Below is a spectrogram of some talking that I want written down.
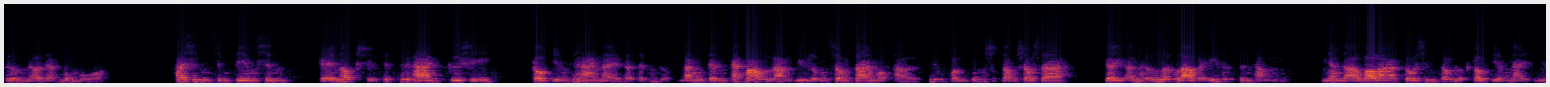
thương nở đẹp bốn mùa. Thái sinh sinh tiên sinh kể nốt sự tích thứ hai, cư sĩ câu chuyện thứ hai này đã từng được đăng trên các báo làm dư luận xôn xao một thời, khiến quần chúng xúc động sâu xa, gây ảnh hưởng lớn lao về ý thức tinh thần. Nhân đạo bao la, tôi xin tóm lược câu chuyện này như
